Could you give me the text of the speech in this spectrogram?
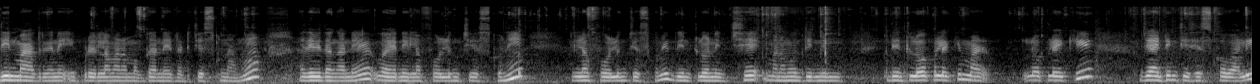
దీని మాదిరిగానే ఇప్పుడు ఇలా మనం మొగ్గ అనేది రెడీ చేసుకున్నాము అదేవిధంగానే వైర్ని ఇలా ఫోల్డింగ్ చేసుకొని ఇలా ఫోల్డింగ్ చేసుకొని దీంట్లో నుంచే మనము దీన్ని దీంట్లో లోపలికి లోపలికి జాయింటింగ్ చేసేసుకోవాలి.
